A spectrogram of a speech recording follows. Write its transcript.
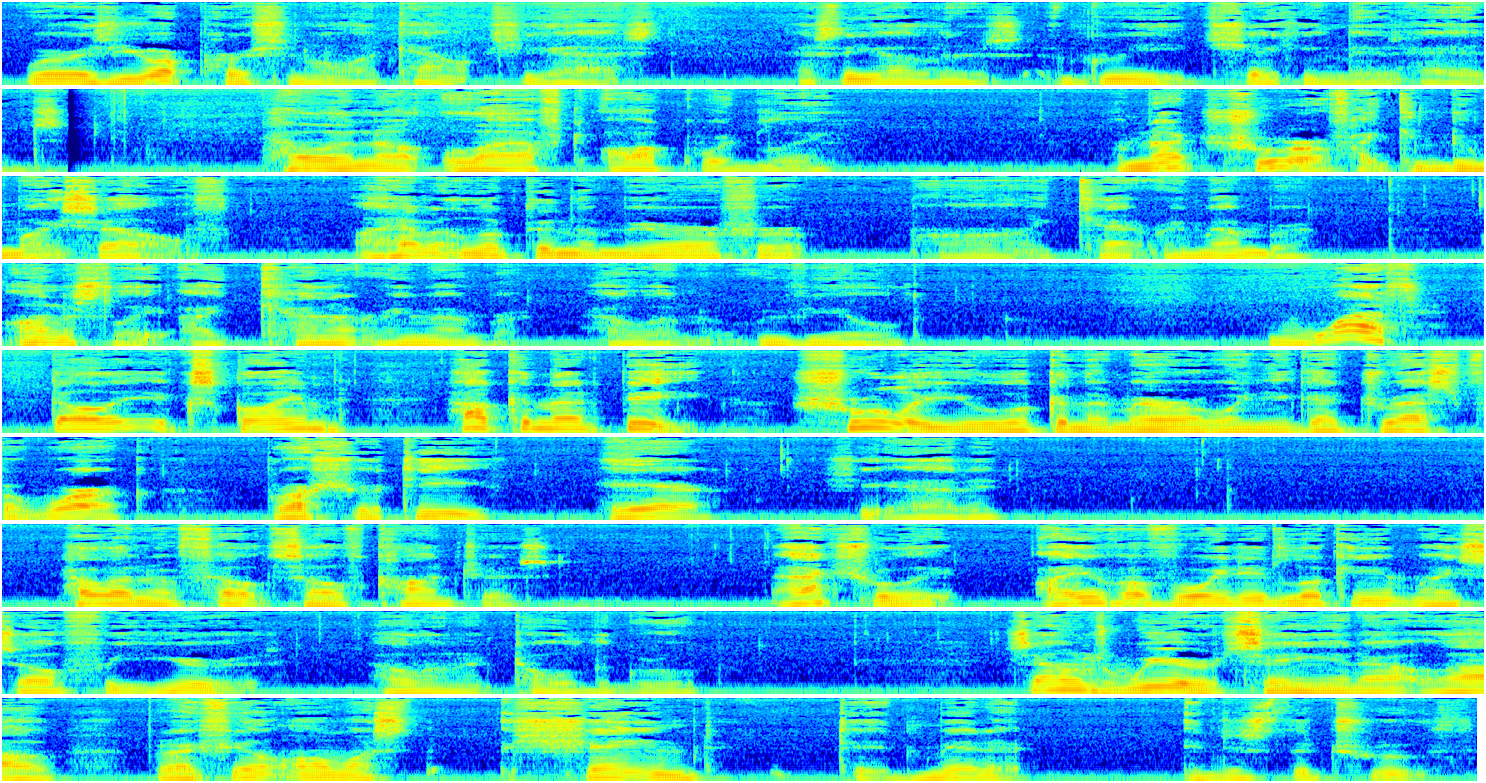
Where is your personal account? she asked, as the others agreed, shaking their heads. Helena laughed awkwardly. I'm not sure if I can do myself. I haven't looked in the mirror for. Uh, I can't remember. Honestly, I cannot remember, Helena revealed. What? Dolly exclaimed. How can that be? Surely you look in the mirror when you get dressed for work, brush your teeth, hair, she added. Helena felt self conscious. Actually, I have avoided looking at myself for years, Helena told the group. It sounds weird saying it out loud, but I feel almost ashamed to admit it. It is the truth.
